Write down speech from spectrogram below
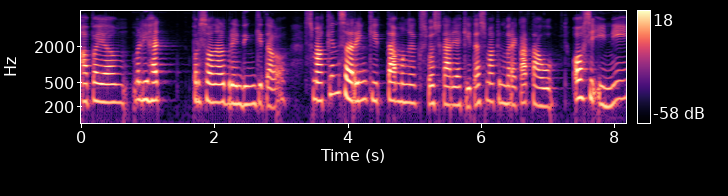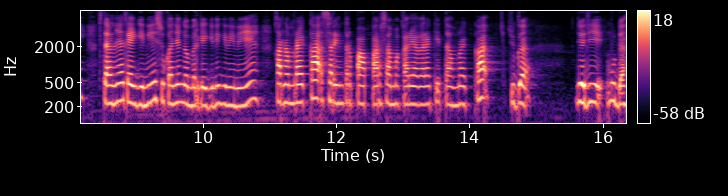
apa ya melihat personal branding kita loh. Semakin sering kita mengekspos karya kita semakin mereka tahu oh si ini stylenya kayak gini sukanya gambar kayak gini gini nih karena mereka sering terpapar sama karya-karya kita mereka juga jadi mudah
